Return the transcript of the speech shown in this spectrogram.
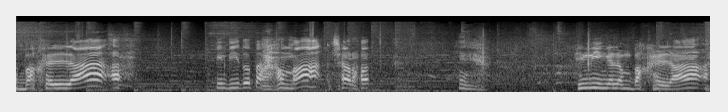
Bakla. Hindi to tama. Charot. Hiningal ang bakla.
